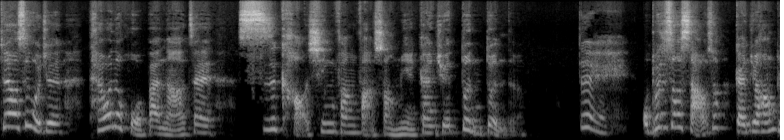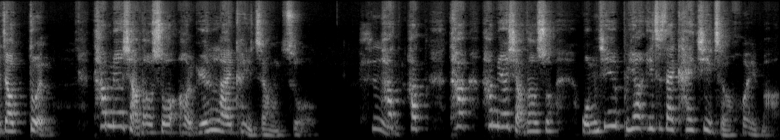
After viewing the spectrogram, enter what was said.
对啊，所以我觉得台湾的伙伴啊，在思考新方法上面，感觉顿顿的。对，我不是说傻，我说感觉好像比较钝。他没有想到说，哦，原来可以这样做。是他他他他没有想到说，我们今天不要一直在开记者会嘛，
